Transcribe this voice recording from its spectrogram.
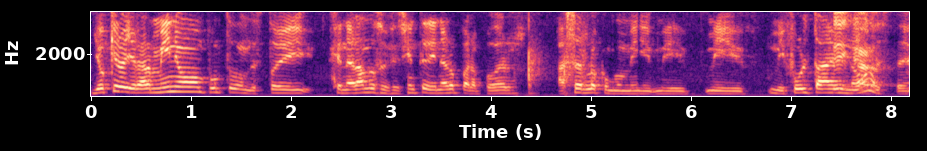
yo quiero llegar mínimo a un punto donde estoy generando suficiente dinero para poder hacerlo como mi, mi, mi, mi full time, ¿no? Este,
